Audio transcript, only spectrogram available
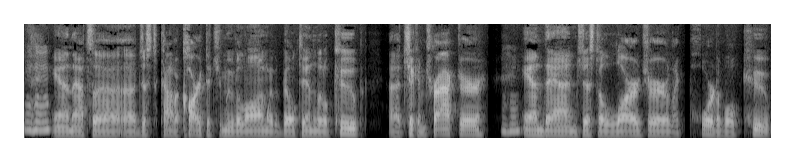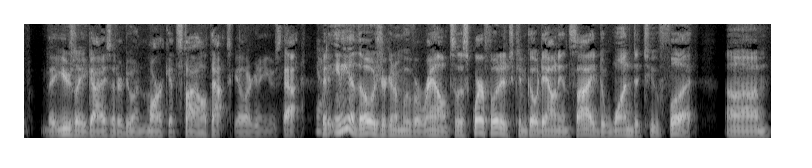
Mm-hmm. and that's a, a just kind of a cart that you move along with a built-in little coop, a chicken tractor, Mm-hmm. and then just a larger like portable coop that usually guys that are doing market style at that scale are going to use that. Yeah. But any of those you're going to move around, so the square footage can go down inside to one to two foot. Um,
